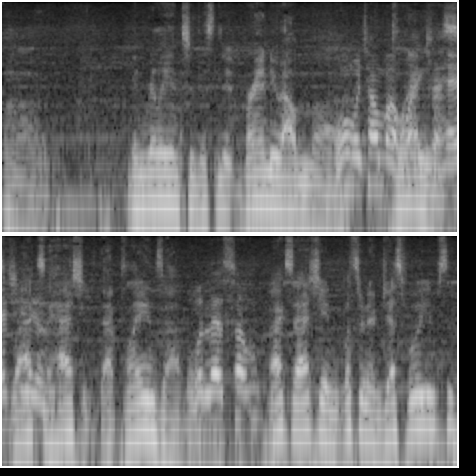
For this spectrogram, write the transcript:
uh, been really into this new, brand new album. Uh, Weren't we talking about Plains, Waxahatchee and- Waxahatchee, that Plains album. Wasn't that something? Waxahatchee and what's her name? Jess Williamson.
